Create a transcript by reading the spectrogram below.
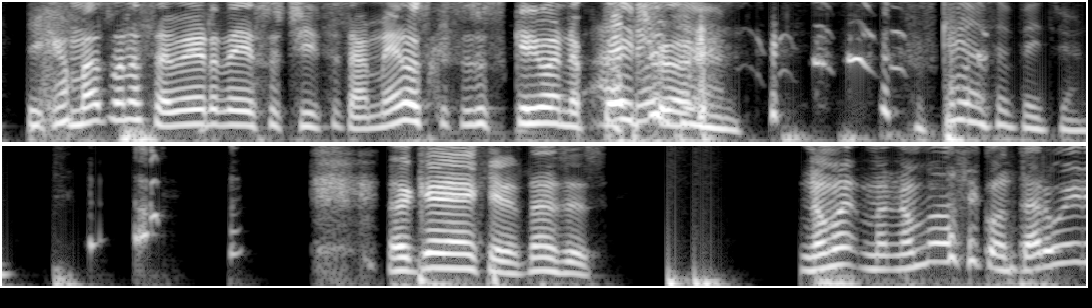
Y jamás van a saber de esos chistes a menos que se suscriban a A Patreon. Suscríbanse a Patreon. Ok, Ángel, entonces. No me, no me vas a contar, güey.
